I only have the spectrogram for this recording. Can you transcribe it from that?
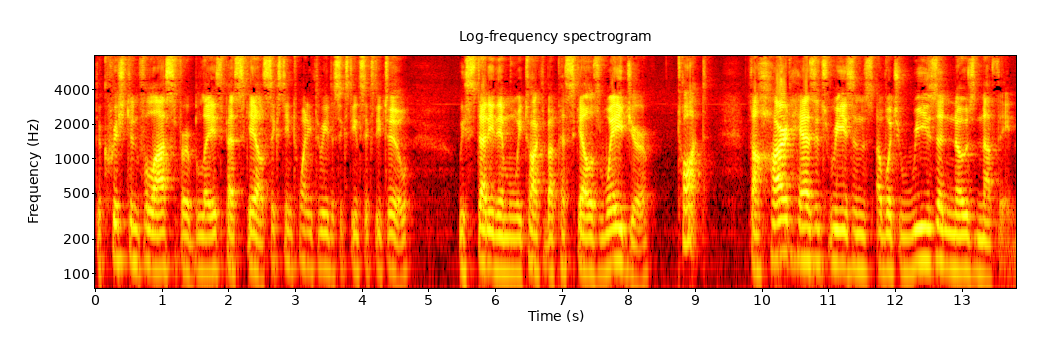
the Christian philosopher Blaise Pascal, 1623 to 1662, we studied him when we talked about Pascal's wager, taught the heart has its reasons of which reason knows nothing.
